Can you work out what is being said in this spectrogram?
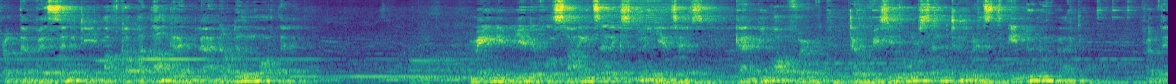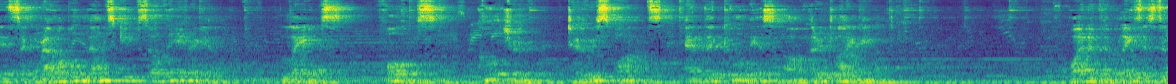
from the vicinity of Kapatagan, Lanao del Norte. Many beautiful sights and experiences can be offered to visitors and tourists in Nunungan from the Instagrammable landscapes of the area, lakes, falls, culture, tourist spots, and the coolness of their climate. One of the places to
